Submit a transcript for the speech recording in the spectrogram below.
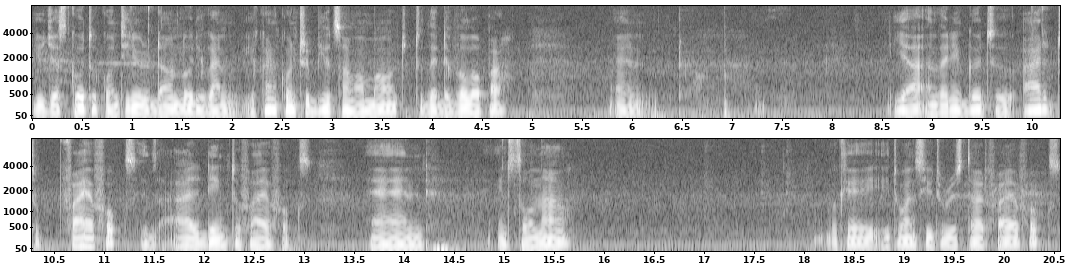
you just go to continue to download. You can you can contribute some amount to the developer. And yeah and then you go to add to firefox. It's adding to firefox. And install now. Okay it wants you to restart firefox.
